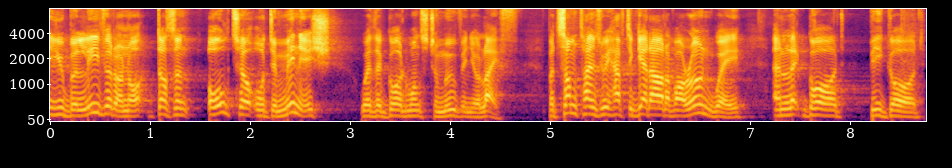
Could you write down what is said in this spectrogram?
you believe it or not doesn't alter or diminish whether God wants to move in your life. But sometimes we have to get out of our own way and let God be God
